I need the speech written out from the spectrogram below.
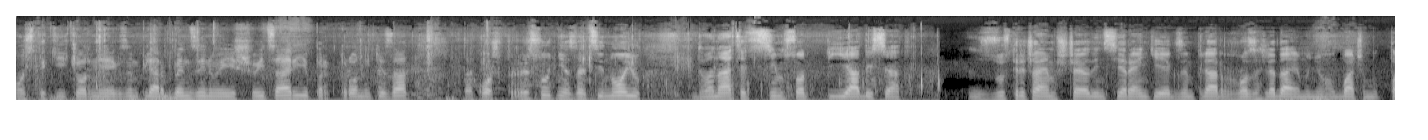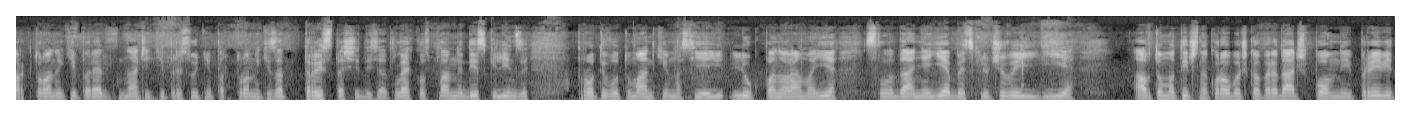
Ось такий чорний екземпляр бензинової Швейцарії, парктроники зад. Також присутні за ціною 12750. Зустрічаємо ще один сіренький екземпляр, розглядаємо нього. Бачимо парктроники перед, значить і присутні парктроники за 360. Легкосплавні диски, лінзи противотуманки. У нас є люк, панорама є, складання є, безключовий є. Автоматична коробочка передач, повний привід,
